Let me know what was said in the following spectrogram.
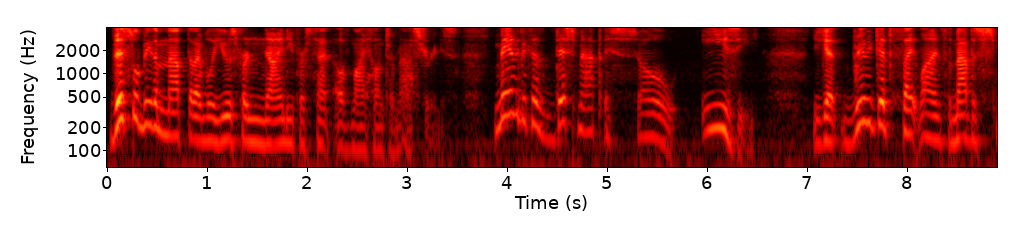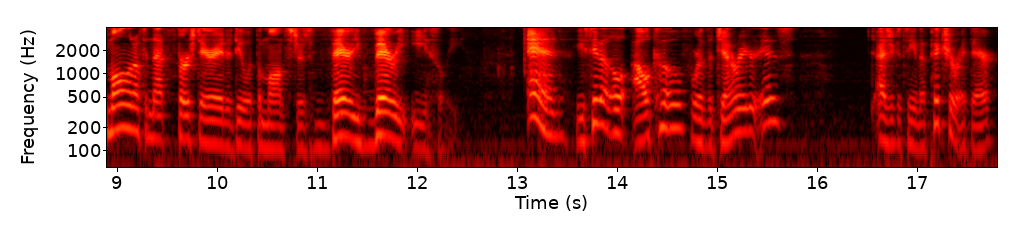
This will be the map that I will use for 90% of my Hunter Masteries. Mainly because this map is so easy. You get really good sight lines, the map is small enough in that first area to deal with the monsters very, very easily. And, you see that little alcove where the generator is? As you can see in the picture right there,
